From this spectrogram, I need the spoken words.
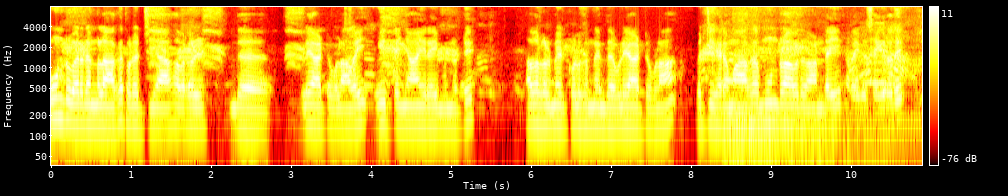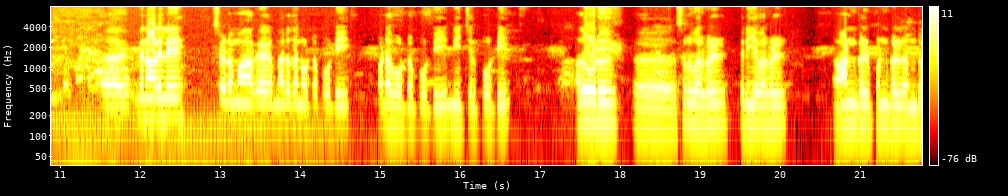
மூன்று வருடங்களாக தொடர்ச்சியாக அவர்கள் இந்த விளையாட்டு விழாவை உயிர்த்த ஞாயிறை முன்னிட்டு அவர்கள் மேற்கொள்கின்ற இந்த விளையாட்டு விழா வெற்றிகரமாக மூன்றாவது ஆண்டை நிறைவு செய்கிறது. இந்த நாளிலே விசேடமாக மருத போட்டி படகோட்ட போட்டி நீச்சல் போட்டி. அதோடு சிறுவர்கள் பெரியவர்கள் ஆண்கள் பெண்கள் என்ற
